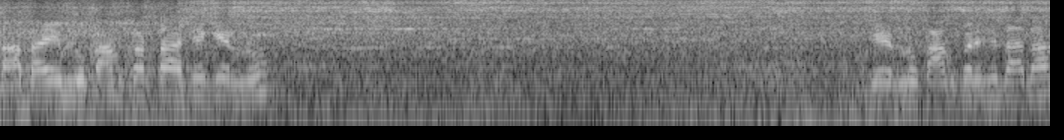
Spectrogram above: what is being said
દાદા એમનું કામ કરતા હશે ઘેરનું. ઘેરનું કામ કરે છે દાદા.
